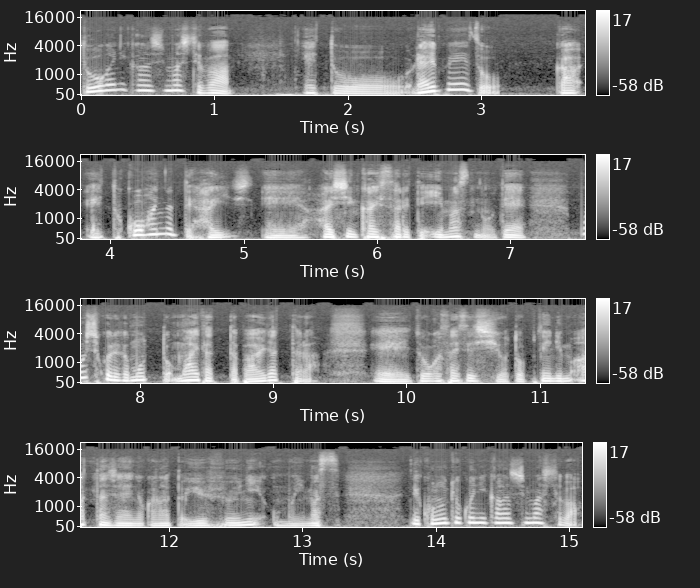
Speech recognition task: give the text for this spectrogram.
動画に関しましては、えっと、ライブ映像が、えっと、後半になって配,、えー、配信開始されていますので、もしこれがもっと前だった場合だったら、えー、動画再生指標トップ10入りもあったんじゃないのかなというふうに思います。で、この曲に関しましては、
